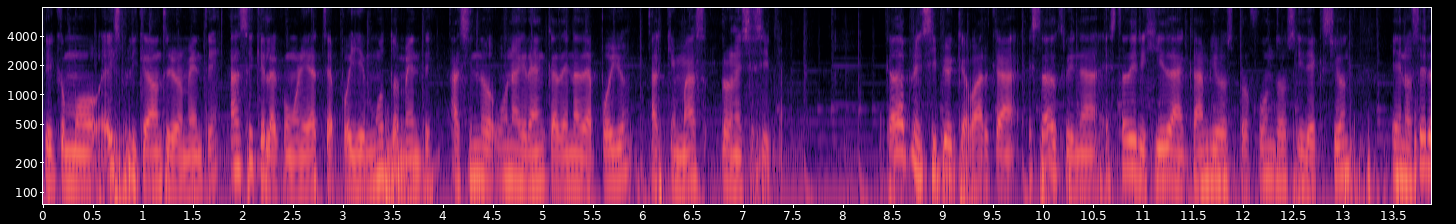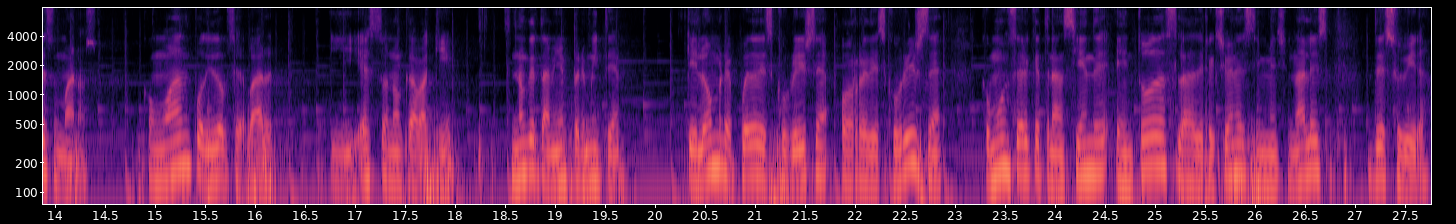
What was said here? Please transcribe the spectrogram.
que como he explicado anteriormente hace que la comunidad se apoye mutuamente haciendo una gran cadena de apoyo al que más lo necesita. Cada principio que abarca esta doctrina está dirigida a cambios profundos y de acción en los seres humanos, como han podido observar, y esto no acaba aquí, sino que también permite que el hombre pueda descubrirse o redescubrirse como un ser que trasciende en todas las direcciones dimensionales de su vida.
